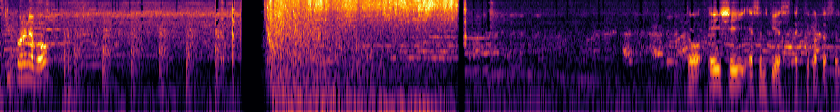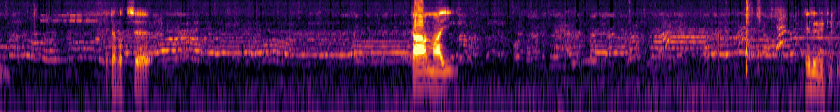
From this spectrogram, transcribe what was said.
স্কিপ করে নেব। তো এই সেই এস দেখতে পারতেছেন। এটা হচ্ছে কামাই। LED TV.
